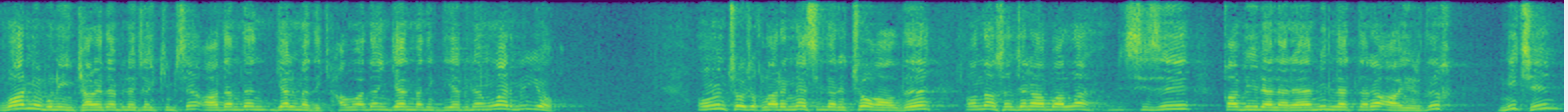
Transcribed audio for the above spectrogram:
Var mı bunu inkar edebilecek kimse? Adem'den gelmedik, Havva'dan gelmedik diyebilen var mı? Yok. Onun çocukları, nesilleri çoğaldı. Ondan sonra Cenab-ı Allah sizi kabilelere, milletlere ayırdık. Niçin?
